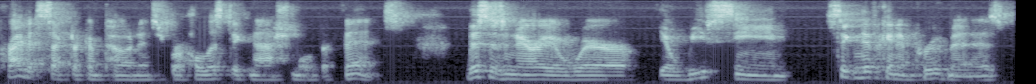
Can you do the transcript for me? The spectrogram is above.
private sector components for holistic national defense? This is an area where you know we've seen significant improvement as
